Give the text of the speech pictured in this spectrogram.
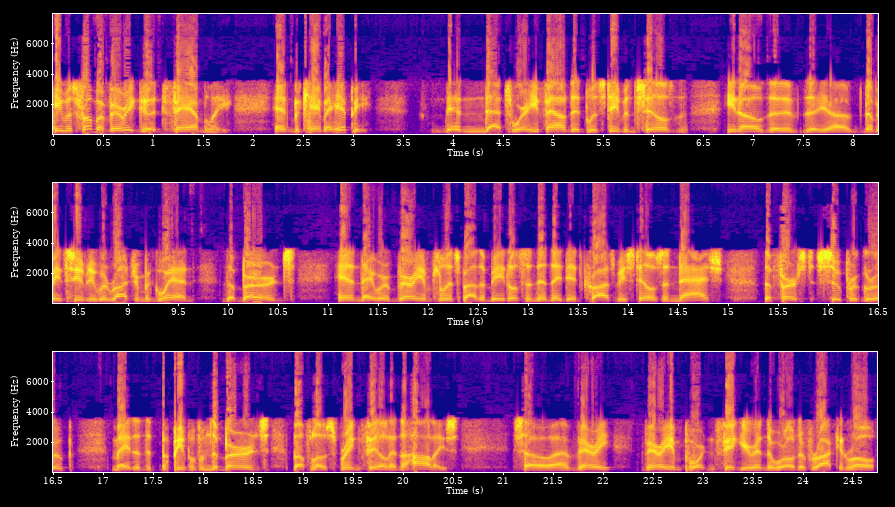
He was from a very good family and became a hippie and that's where he found it with Stephen Stills, you know, the the uh, I mean, excuse me, with Roger McGuinn, the Byrds, and they were very influenced by the Beatles. And then they did Crosby, Stills, and Nash, the first super group made of the people from the Byrds, Buffalo Springfield, and the Hollies. So uh, very very important figure in the world of rock and roll.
